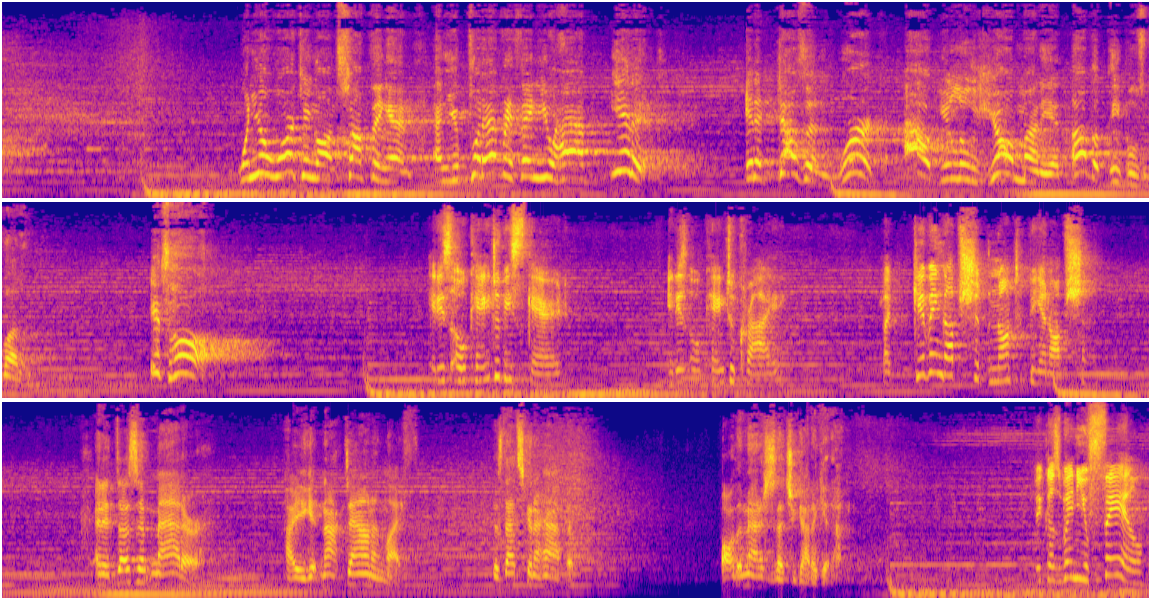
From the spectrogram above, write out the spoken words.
When you're working on something and, and you put everything you have in it, and it doesn't work out, you lose your money and other people's money. It's hard. It is okay to be scared. It is okay to cry. But giving up should not be an option. And it doesn't matter how you get knocked down in life, because that's going to happen. All that matters is that you got to get up. Because when you fail,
